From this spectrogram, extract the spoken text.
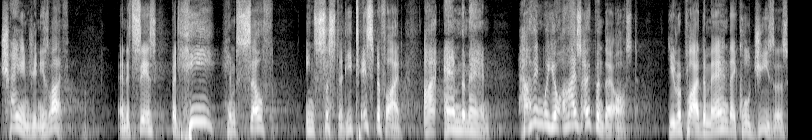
Change in his life. And it says, But he himself insisted, he testified, I am the man. How then were your eyes opened? They asked. He replied, The man they called Jesus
